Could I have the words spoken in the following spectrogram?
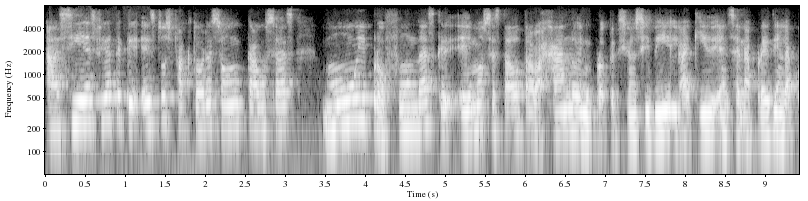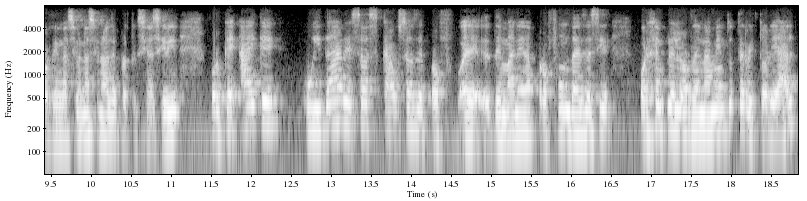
Así es, fíjate que estos factores son causas muy profundas que hemos estado trabajando en protección civil aquí en Senapred y en la Coordinación Nacional de Protección Civil, porque hay que cuidar esas causas de, eh, de manera profunda, es decir, por ejemplo, el ordenamiento territorial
